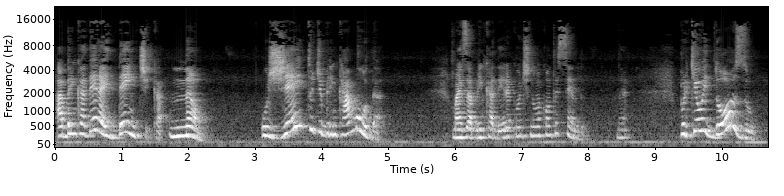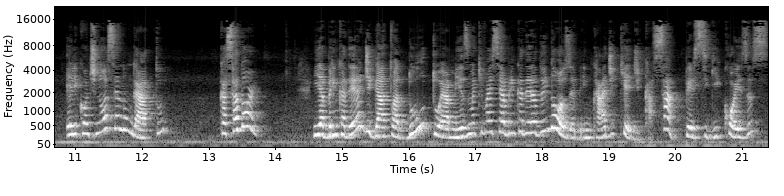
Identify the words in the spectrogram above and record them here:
A brincadeira é idêntica? Não. O jeito de brincar muda, mas a brincadeira continua acontecendo, né? Porque o idoso, ele continua sendo um gato caçador. E a brincadeira de gato adulto é a mesma que vai ser a brincadeira do idoso. É brincar de quê? De caçar, perseguir coisas,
